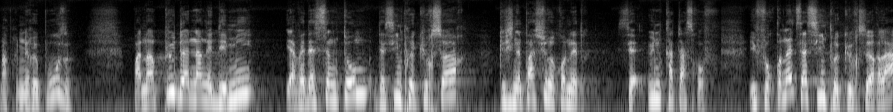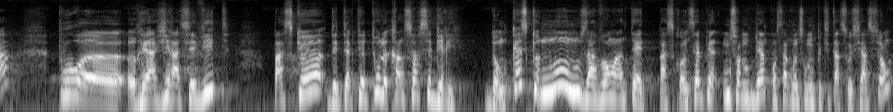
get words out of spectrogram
ma première épouse. Pendant plus d'un an et demi, il y avait des symptômes, des signes précurseurs que je n'ai pas su reconnaître. C'est une catastrophe. Il faut connaître ces signes précurseurs-là pour euh, réagir assez vite parce que détecter tôt le cancer, c'est guéri. Donc, qu'est-ce que nous, nous avons en tête? Parce qu'on sait bien- nous sommes bien conscients que nous sommes une petite association,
